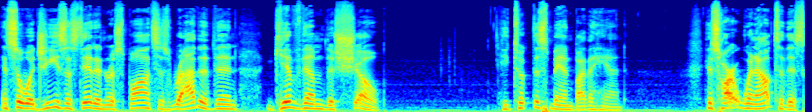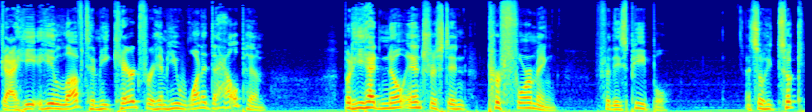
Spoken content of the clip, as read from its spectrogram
And so, what Jesus did in response is rather than give them the show, he took this man by the hand. His heart went out to this guy. He, he loved him. He cared for him. He wanted to help him but he had no interest in performing for these people. And so he took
